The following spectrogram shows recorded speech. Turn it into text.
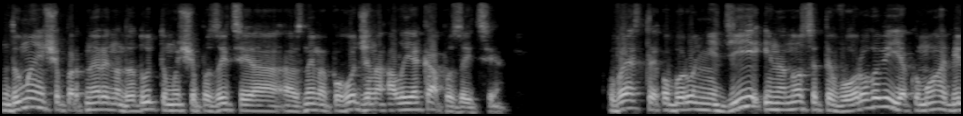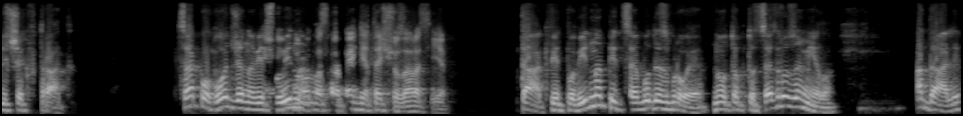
думає, що партнери нададуть, тому що позиція е, з ними погоджена. Але яка позиція? Вести оборонні дії і наносити ворогові якомога більших втрат. Це погоджено відповідно. Стратегія, те, що зараз є. Так, відповідно, під це буде зброя. Ну тобто, це зрозуміло. А далі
